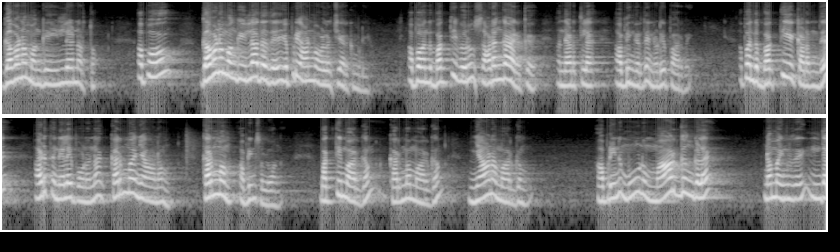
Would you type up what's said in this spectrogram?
கவனம் அங்கே இல்லைன்னு அர்த்தம். அப்போது கவனம் அங்கே இல்லாதது எப்படி ஆன்ம வளர்ச்சியாக இருக்க முடியும்? அப்போ அந்த பக்தி வெறும் சடங்காக இருக்குது அந்த இடத்துல அப்படிங்கிறது என்னுடைய பார்வை. அப்போ அந்த பக்தியை கடந்து அடுத்த நிலை போகணுன்னா கர்ம ஞானம் கர்மம் அப்படின்னு சொல்லுவாங்க. பக்தி மார்க்கம் கர்ம மார்க்கம் ஞான மார்க்கம் அப்படின்னு மூணு மார்க்கங்களை நம்ம இந்த இந்த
